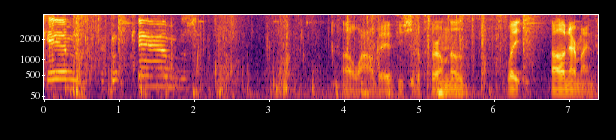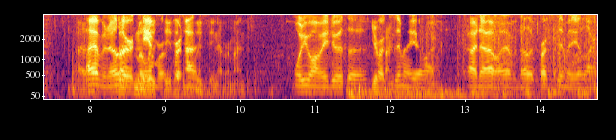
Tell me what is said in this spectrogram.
Cams, cams. Oh wow, Dave, you should have thrown those. Wait. Oh, never mind. Uh, I have another That's camera Melusi. That's not- Melusi. Never mind. What do you want me to do with the You're fine. proximity alarm? I know, I have another proximity alarm.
